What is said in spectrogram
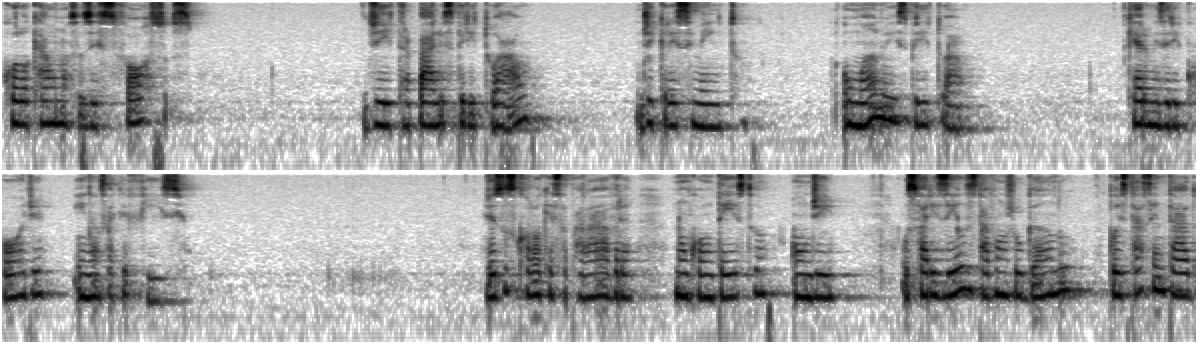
colocar os nossos esforços de trabalho espiritual, de crescimento humano e espiritual. Quero misericórdia e não sacrifício. Jesus coloca essa palavra num contexto onde os fariseus estavam julgando por estar sentado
